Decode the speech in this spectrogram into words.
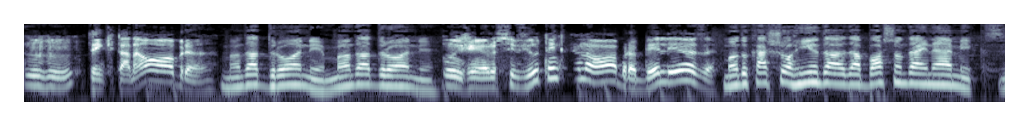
uhum. tem que estar na obra. Manda drone, manda drone. o engenheiro civil tem que estar na obra, beleza. Manda o cachorrinho da, da Boston Dynamics.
